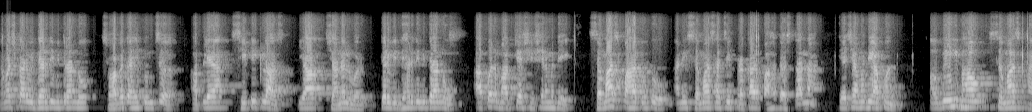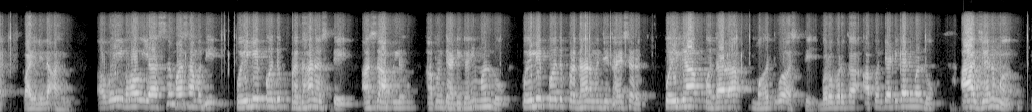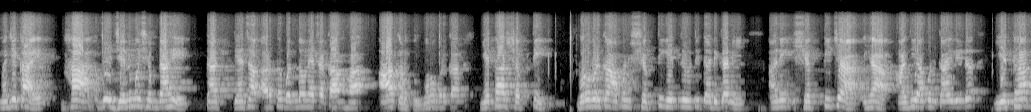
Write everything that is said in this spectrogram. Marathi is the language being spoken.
नमस्कार विद्यार्थी मित्रांनो स्वागत आहे तुमचं आपल्या सिटी क्लास या चॅनलवर तर विद्यार्थी मित्रांनो आपण मागच्या सेशनमध्ये समास पाहत होतो आणि समासाचे प्रकार पाहत असताना त्याच्यामध्ये आपण अव्ययी भाव समास पाहिलेला आहे. अव्ययी भाव या समासामध्ये पहिले पद प्रधान असते असं आपलं आपण त्या ठिकाणी म्हणलो. पहिले पद प्रधान म्हणजे काय सर? पहिल्या पदाला महत्त्व असते. बरोबर का? आपण त्या ठिकाणी म्हणलो आ जन्म म्हणजे काय? हा जो जन्म शब्द आहे त्याचा अर्थ बदलवण्याचा काम हा आ करतो. बरोबर का? यथाशक्ती बरोबर का? आपण शक्ती घेतली होती त्या ठिकाणी आणि शक्तीच्या ह्या आधी आपण काय लिहिलं? यथा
